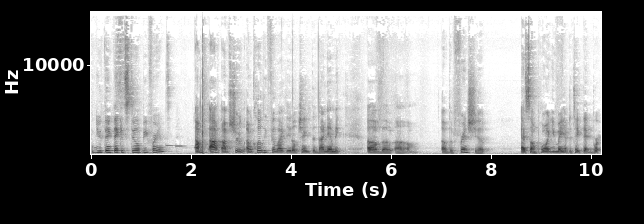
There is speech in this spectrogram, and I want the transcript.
moving. You think they could still be friends? I'm I'm, I'm sure I'm clearly feel like it'll change the dynamic of the um of the friendship. At some point, you may have to take that break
